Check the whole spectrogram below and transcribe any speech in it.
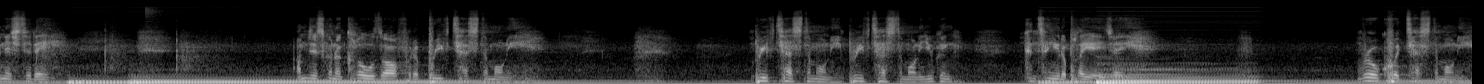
Today, I'm just going to close off with a brief testimony. Brief testimony, brief testimony. You can continue to play, AJ. Real quick testimony.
